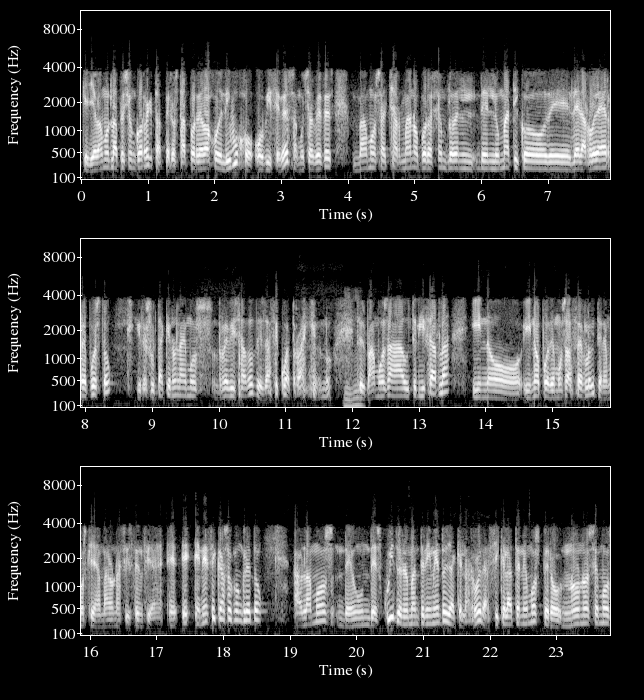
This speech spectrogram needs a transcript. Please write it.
que llevamos la presión correcta, pero está por debajo del dibujo, o viceversa, muchas veces vamos a echar mano, por ejemplo, del, neumático de, la rueda de repuesto y resulta que no la hemos revisado desde hace cuatro años, ¿no? Entonces vamos a utilizarla y no, y no podemos hacerlo y tenemos que llamar a una asistencia. E, e, en ese caso concreto, hablamos de un descuido en el mantenimiento, ya que la rueda sí que la tenemos, pero no nos hemos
